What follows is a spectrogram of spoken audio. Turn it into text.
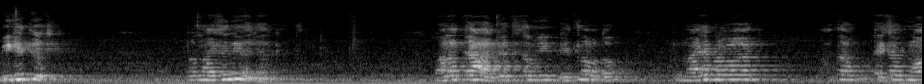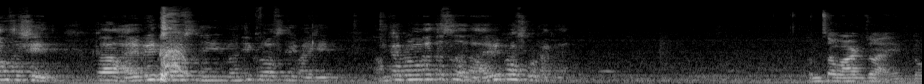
मी घेतली होती. पण माझी नाही झाली हरकत. मला त्या हरकतीचा मी घेतला होतो. पण माझ्या प्रभागात आता त्याच्यात नॉर्म्स असे आहेत का हायवे क्रॉस नाही नदी क्रॉस नाही पाहिजे. आमच्या प्रभागात तसं झालं हायवे क्रॉस करून टाकला तुमचा वार्ड जो आहे तो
